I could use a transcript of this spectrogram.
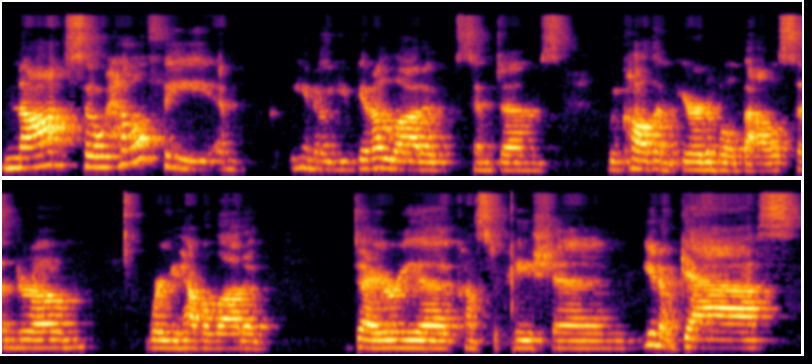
not so healthy and you know you get a lot of symptoms, we call them irritable bowel syndrome, where you have a lot of diarrhea, constipation, you know, gas,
